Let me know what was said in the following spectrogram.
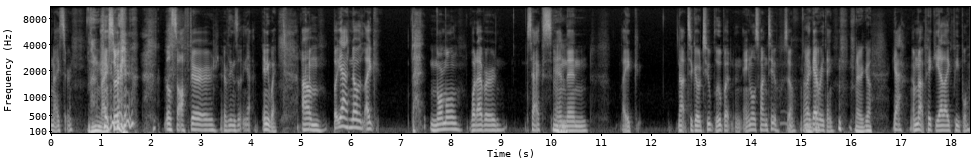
nicer, They're nicer. a little softer. Everything's yeah. Anyway, um, but yeah, no, like normal whatever sex, Mhm. and then like not to go too blue, but anal is fun too. So I There like everything. there you go. yeah, I'm not picky. I like people.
